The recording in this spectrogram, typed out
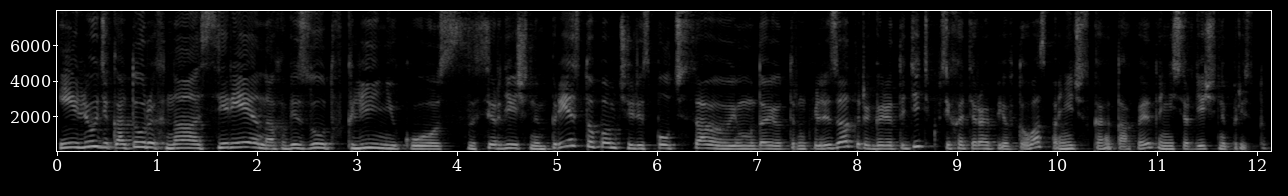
И люди, которых на сиренах везут в клинику с сердечным приступом, через полчаса ему дают транквилизатор и говорят, идите к психотерапевту, у вас паническая атака, это не сердечный приступ.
